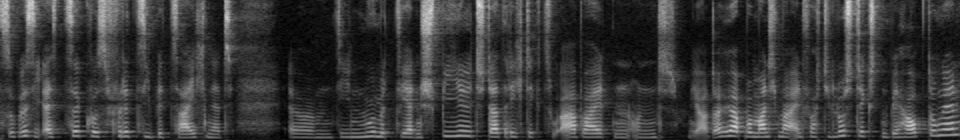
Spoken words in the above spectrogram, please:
so ein bisschen als Zirkus Fritzi bezeichnet ähm, die nur mit Pferden spielt, statt richtig zu arbeiten. Und ja, da hört man manchmal einfach die lustigsten Behauptungen.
